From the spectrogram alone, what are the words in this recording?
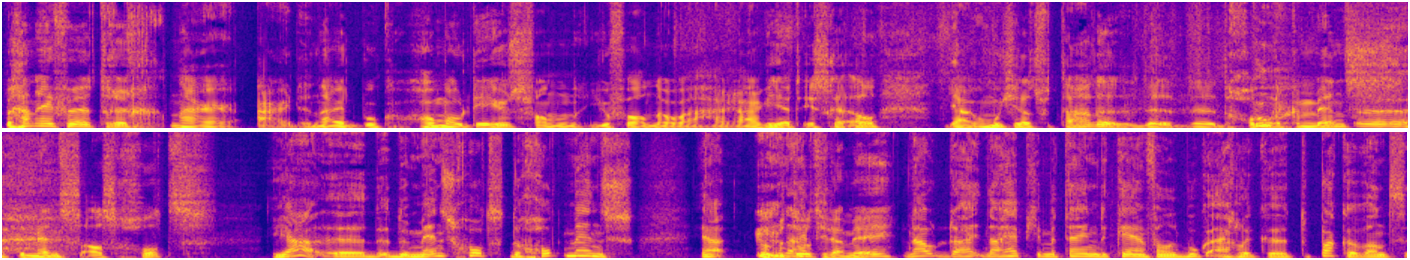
We gaan even terug naar aarde, naar het boek Homo Deus van Yuval Noah Harari uit Israël. Ja, hoe moet je dat vertalen? De, de, de goddelijke mens, uh, de mens als God. Ja, uh, de, de mensgod, de godmens. Ja, Wat bedoelt je daarmee? Nou, daar, daar heb je meteen de kern van het boek eigenlijk uh, te pakken. Want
